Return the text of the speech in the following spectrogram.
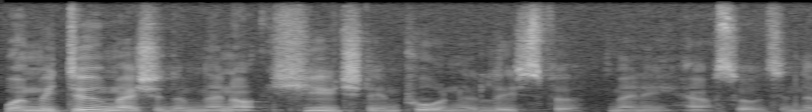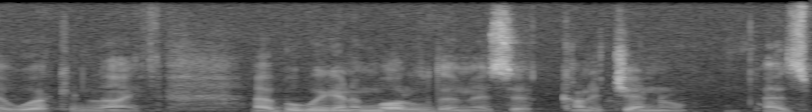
When we do measure them, they're not hugely important, at least for many households in their working life. Uh, but we're going to model them as a kind of general, as,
